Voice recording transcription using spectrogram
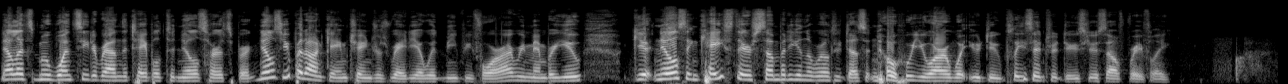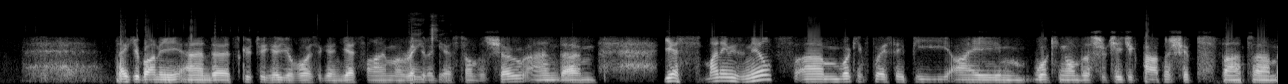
Now let's move one seat around the table to Nils Herzberg. Nils, you've been on Game Changers Radio with me before. I remember you. Nils, in case there's somebody in the world who doesn't know who you are and what you do, please introduce yourself briefly. Thank you, Bonnie, and uh, it's good to hear your voice again. Yes, I'm a regular guest on the show, and um, yes, my name is Nils. I'm working for SAP. I'm working on the strategic partnerships that um,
